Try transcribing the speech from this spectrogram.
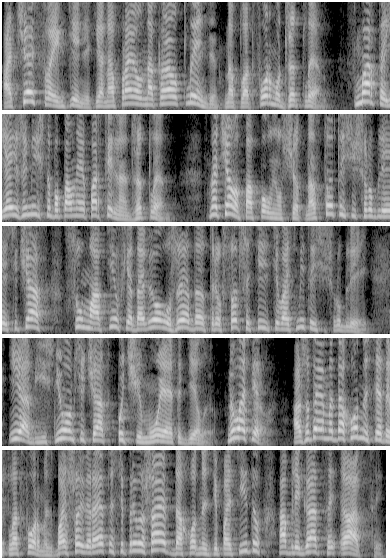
а часть своих денег я направил на краудлендинг на платформу JetLand. С марта я ежемесячно пополняю портфель на JetLand. Сначала пополнил счет на 100 тысяч рублей, сейчас сумма активов я довел уже до 368 тысяч рублей. И объясню вам сейчас, почему я это делаю. Ну, во-первых, Ожидаемая доходность этой платформы с большой вероятностью превышает доходность депозитов, облигаций и акций,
